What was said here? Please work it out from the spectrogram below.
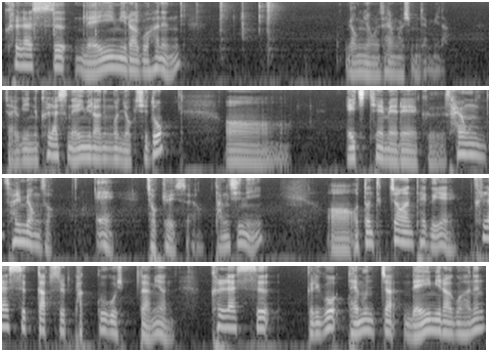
클래스 name이라고 하는 명령을 사용하시면 됩니다. 자, 여기 있는 클래스 name이라는 건 역시도 어, HTML의 그 사용 설명서에 적혀 있어요. 당신이 어, 어떤 특정한 태그에 클래스 값을 바꾸고 싶다면 클래스 그리고 대문자 name이라고 하는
